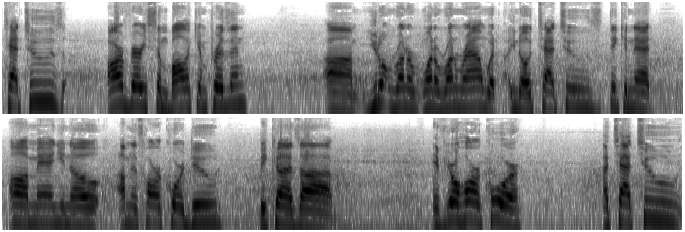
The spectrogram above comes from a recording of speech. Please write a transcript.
tattoos are very symbolic in prison. Um, you don't run want to run around with you know tattoos, thinking that, oh man, you know I'm this hardcore dude, because uh, if you're hardcore, a tattoo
